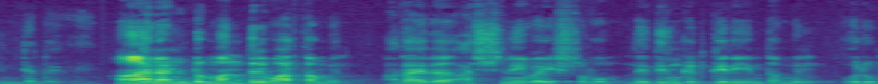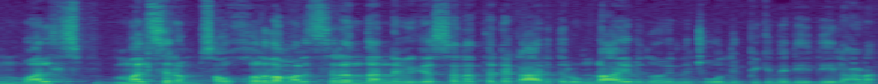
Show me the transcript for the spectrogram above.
ഇന്ത്യൻ റെയിൽവേ ആ രണ്ട് മന്ത്രിമാർ തമ്മിൽ അതായത് അശ്വിനി വൈഷ്ണവും നിതിൻ ഗഡ്കരിയും തമ്മിൽ ഒരു മത്സ മത്സരം സൗഹൃദ മത്സരം തന്നെ വികസനത്തിന്റെ കാര്യത്തിൽ ഉണ്ടായിരുന്നു എന്ന് ചോദിപ്പിക്കുന്ന രീതിയിലാണ്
